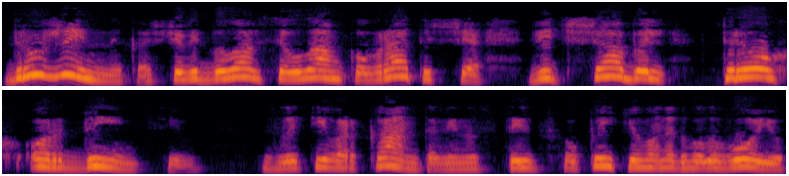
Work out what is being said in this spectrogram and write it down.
дружинника, що відбивався уламком ратища від шабель трьох ординців. Злетів аркан, та він устиг схопить його над головою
